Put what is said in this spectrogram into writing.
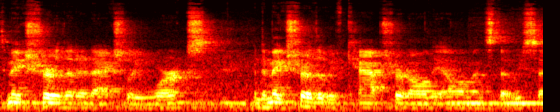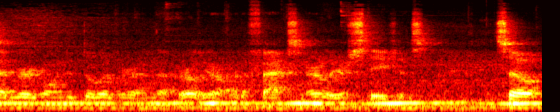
to make sure that it actually works and to make sure that we've captured all the elements that we said we were going to deliver in the earlier artifacts and earlier stages. So,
